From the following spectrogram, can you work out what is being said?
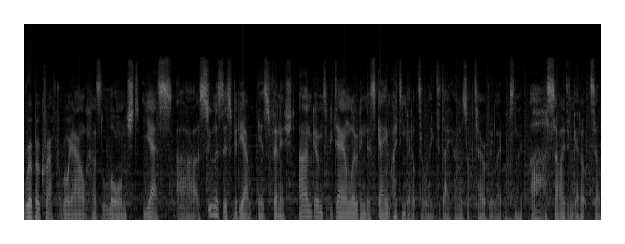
Robocraft Royale has launched. Yes, uh, as soon as this video video is finished. I'm going to be downloading this game. I didn't get up till late today. I was up terribly late last night. Ah, so I didn't get up till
